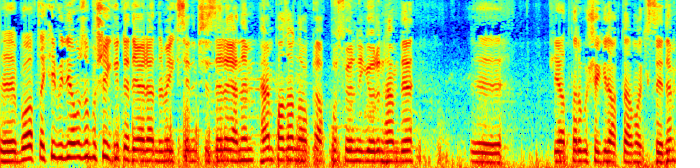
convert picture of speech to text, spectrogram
Ee, bu haftaki videomuzu bu şekilde değerlendirmek istedim sizlere. Yani hem, hem pazar atmosferini görün hem de e, fiyatları bu şekilde aktarmak istedim.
